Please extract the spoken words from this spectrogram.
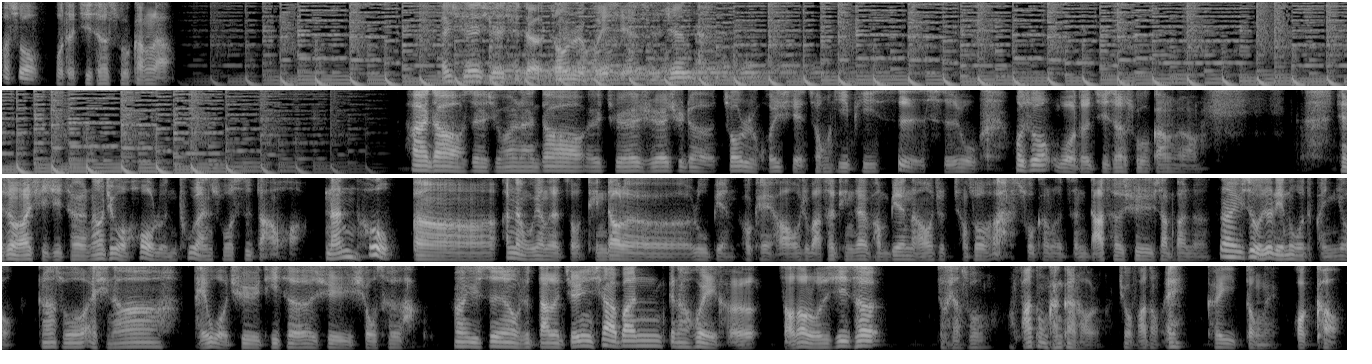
话说我的机车缩缸了。H H H 的周日回血时间。嗨，大家好，我是 H，欢迎来到 H H H 的周日回血中 EP 四十五。我说我的机车缩缸了。其实我在骑机车，然后结果后轮突然说是打滑，然后呃安然无恙的走停到了路边。OK，好，我就把车停在旁边，然后就想说啊，缩缸了，只能搭车去上班了。那于是我就联络我的朋友，跟他说，哎，请他陪我去提车去修车行。那于是呢，我就搭了捷运下班跟他会合，找到了我的机车，就想说发动看看好了，就发动，哎，可以动，哎，我靠！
